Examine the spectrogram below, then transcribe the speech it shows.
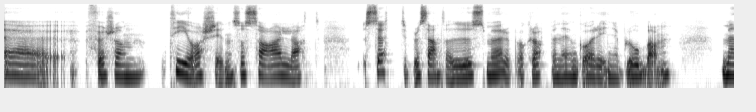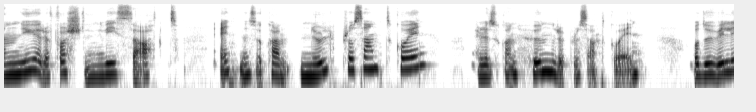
eh, for sånn ti år siden så sa alle at 70% av det du smører på kroppen din, går inn i blodbanen. Men nyere forskning viser at enten så kan 0% gå inn, eller så kan 100% gå inn. Og du vil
